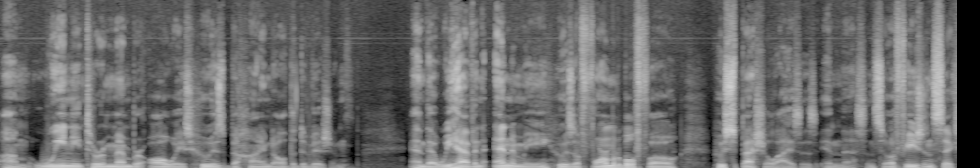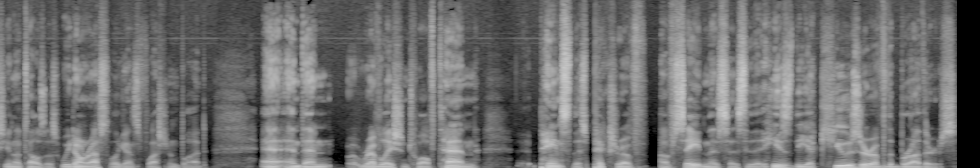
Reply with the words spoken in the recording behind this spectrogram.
um, we need to remember always who is behind all the division, and that we have an enemy who is a formidable foe who specializes in this. And so Ephesians six, you know, tells us we don't wrestle against flesh and blood, and, and then Revelation twelve ten paints this picture of of Satan that says that he's the accuser of the brothers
